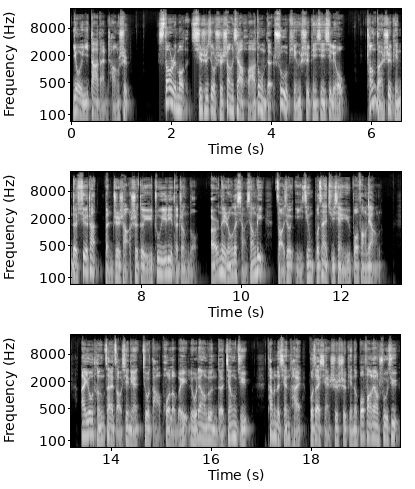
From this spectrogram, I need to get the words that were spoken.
又一大胆尝试。Story Mode 其实就是上下滑动的竖屏视频信息流。长短视频的血战本质上是对于注意力的争夺，而内容的想象力早就已经不再局限于播放量了。爱优腾在早些年就打破了唯流量论的僵局，他们的前台不再显示视频的播放量数据，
